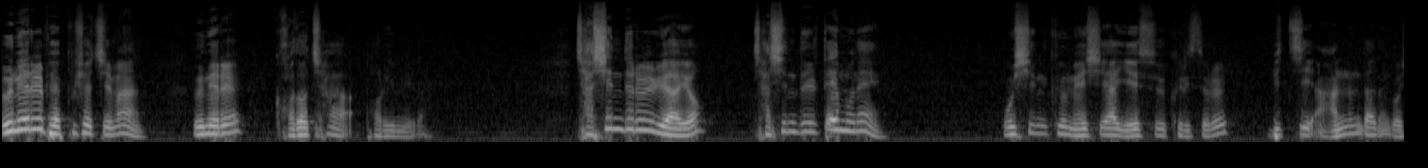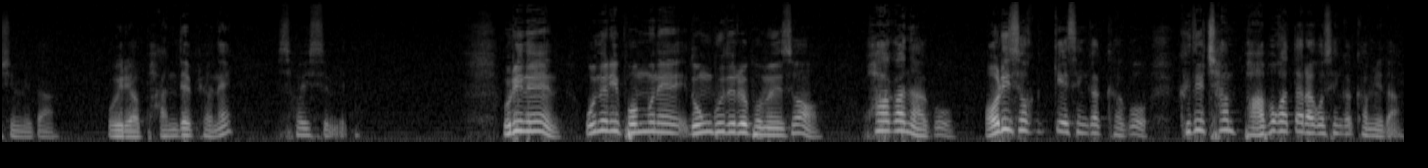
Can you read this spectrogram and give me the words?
은혜를 베푸셨지만 은혜를 걷어차 버립니다. 자신들을 위하여 자신들 때문에 오신 그 메시아 예수 그리스도를 믿지 않는다는 것입니다. 오히려 반대편에 서 있습니다. 우리는 오늘 이 본문의 농부들을 보면서 화가 나고 어리석게 생각하고 그들 참 바보 같다라고 생각합니다.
